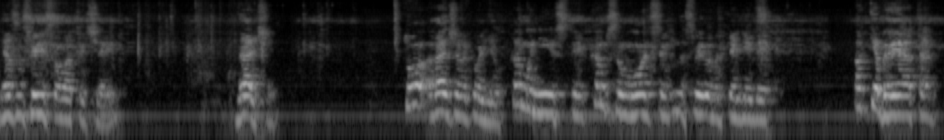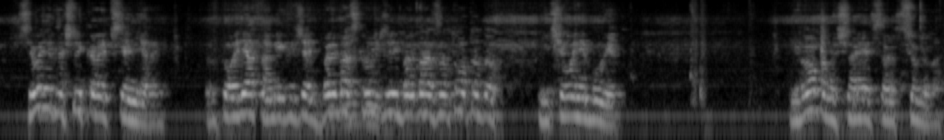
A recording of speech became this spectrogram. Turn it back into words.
Я за свои слова отвечаю. Дальше. Кто раньше руководил? Коммунисты, комсомольцы на смену выходили, октябрята. Сегодня пришли коррупционеры. Руководят нам и кричат, борьба с коррупцией, борьба за то-то, то. Ничего не будет. Европа начинается отсюда.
